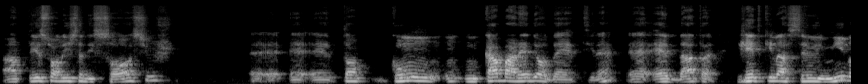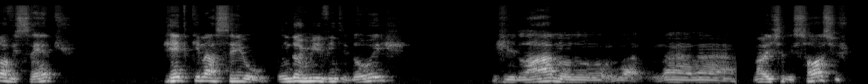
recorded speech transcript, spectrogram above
a ter sua lista de sócios é, é, é, como um, um, cabaré de Odete, né? É, é, data, gente que nasceu em 1900, gente que nasceu em 2022, lá no, no, na, na, na, lista de sócios,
